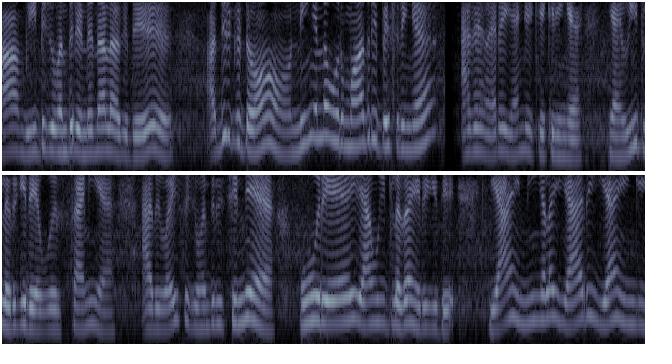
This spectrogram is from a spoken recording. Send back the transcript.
ஆ வீட்டுக்கு வந்து ரெண்டு நாள் ஆகுது. அது இருக்கட்டும் நீங்கள் என்ன ஒரு மாதிரி பேசுகிறீங்க அதை வேற ஏங்க கேட்குறீங்க என் வீட்டில் இருக்குதே ஒரு சனியை. அது வயசுக்கு வந்துருச்சுன்னு ஊரே என் வீட்டில் தான் இருக்குது. ஏன் நீங்களாம் யார்? ஏன் இங்கே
